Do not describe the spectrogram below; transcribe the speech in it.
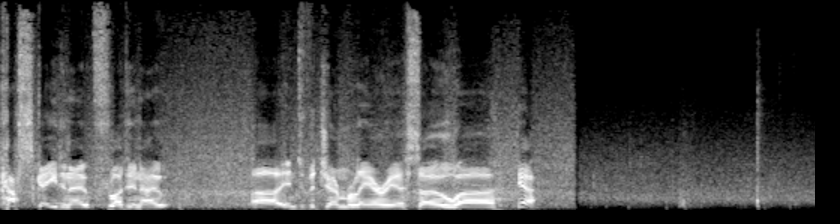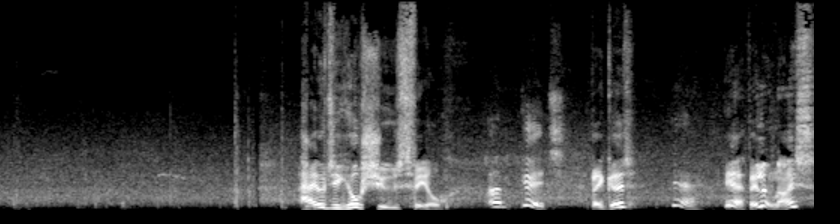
cascading out, flooding out uh, into the general area. So uh, yeah. How do your shoes feel? Um, good. They good? Yeah. Yeah, they look nice.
